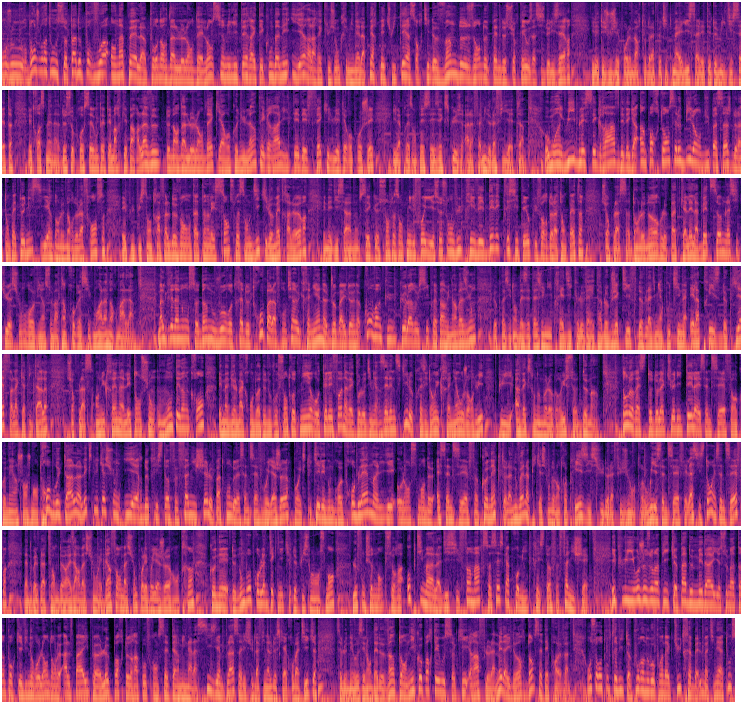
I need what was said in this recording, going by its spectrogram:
Bonjour, bonjour à tous. Pas de pourvoi en appel pour Nordal Lelandais. L'ancien militaire a été condamné hier à la réclusion criminelle à perpétuité assortie de 22 ans de peine de sûreté aux assises de l'Isère. Il était jugé pour le meurtre de la petite Maëlys à l'été 2017. Les trois semaines de ce procès ont été marquées par l'aveu de Nordal Lelandais qui a reconnu l'intégralité des faits qui lui étaient reprochés. Il a présenté ses excuses à la famille de la fillette. Au moins 8 blessés graves, des dégâts importants, c'est le bilan du passage de la tempête Nice hier dans le nord de la France. Les plus puissantes rafales de vent ont atteint les 170 km à l'heure. Enedis a annoncé que 160 000 foyers se sont vus privés d'électricité au plus fort de la tempête. Sur place, dans le nord, le Pas-de-Calais, la baie de Somme, la situation revient ce matin progressivement à la normale. Malgré l'annonce d'un nouveau retrait de troupes à la frontière ukrainienne, Joe Biden convaincu que la Russie prépare une invasion. Le président des États-Unis prédit que le véritable objectif de Vladimir Poutine est la prise de Kiev, la capitale. Sur place, en Ukraine, les tensions ont monté d'un cran. Emmanuel Macron doit de nouveau s'entretenir au téléphone avec Volodymyr Zelensky, le président ukrainien aujourd'hui, puis avec son homologue russe demain. Dans le reste de l'actualité, la SNCF reconnaît un changement trop brutal. L'explication hier de Christophe Fanichet, le patron de SNCF Voyageurs, pour expliquer les nombreux problèmes liés au lancement de SNCF Connect, la nouvelle application de l'entreprise issue de la fusion entre Oui SNCF et l'assistant SNCF. La nouvelle plateforme de réservation et d'information pour les voyageurs en train connaît de nombreux problèmes techniques depuis son lancement. Le fonctionnement sera optimal d'ici fin mars, c'est ce qu'a promis Christophe Fanichet. Et puis aux Jeux Olympiques, pas de médaille ce matin pour Kevin Roland dans le halfpipe. Le porte-drapeau français termine à la sixième place à l'issue de la finale de ski acrobatique. C'est le néo-zélandais de 20 ans, Nico Porteus, qui rafle la médaille d'or dans cette épreuve. On se retrouve très vite pour un nouveau point d'actu. Très belle matinée à tous.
